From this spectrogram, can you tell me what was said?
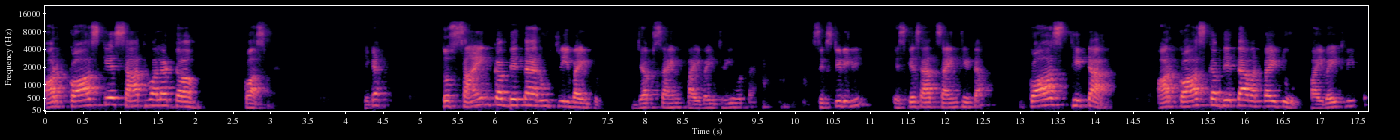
और कॉस के साथ वाला टर्म कॉस में। ठीक है? तो साइन कब देता है रूट थ्री बाई टू जब साइन पाई बाई थ्री होता है। सिक्सटी डिग्री इसके साथ साइन थीटा कॉस थीटा और कॉस कब देता है one by two pi by three पे।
